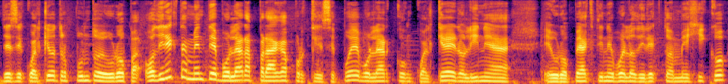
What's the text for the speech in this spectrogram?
desde cualquier otro punto de Europa o directamente volar a Praga porque se puede volar con cualquier aerolínea europea que tiene vuelo directo a México,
